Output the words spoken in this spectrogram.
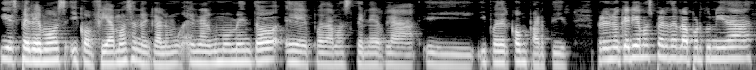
y esperemos y confiamos en el que en algún momento eh, podamos tenerla y, y poder compartir. Pero no queríamos perder la oportunidad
